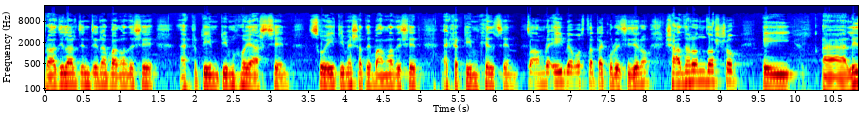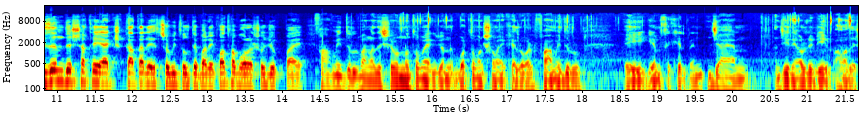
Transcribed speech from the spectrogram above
ব্রাজিল, আর্জেন্টিনা, বাংলাদেশে একটা টিম টিম হয়ে আসছেন। সো এই টিমের সাথে বাংলাদেশের একটা টিম খেলছেন। তো আমরা এই ব্যবস্থাটা করেছি যেন সাধারণ দর্শক এই লিজেন্ডদের সাথে এক কাতারে ছবি তুলতে পারে, কথা বলার সুযোগ পায়। ফাহমিদুল বাংলাদেশের অন্যতম একজন বর্তমান সময়ে খেলোয়াড়, ফাহমিদুল এই গেমসে খেলবেন। জায়ান, যিনি অলরেডি আমাদের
